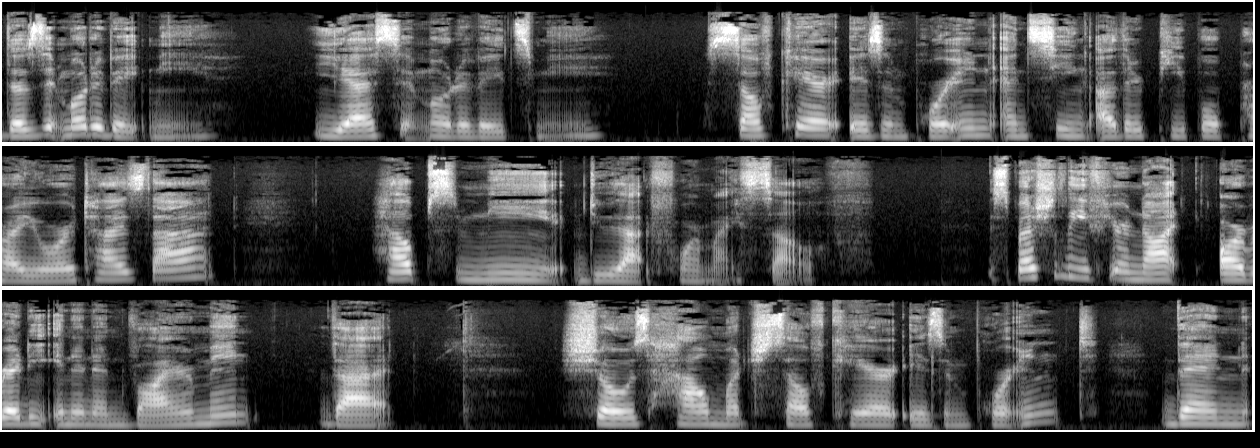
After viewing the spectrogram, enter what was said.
Does it motivate me? Yes, it motivates me. Self care is important, and seeing other people prioritize that helps me do that for myself. Especially if you're not already in an environment that shows how much self care is important, then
